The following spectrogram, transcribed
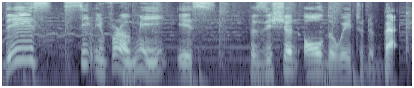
this seat in front of me is positioned all the way to the back.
